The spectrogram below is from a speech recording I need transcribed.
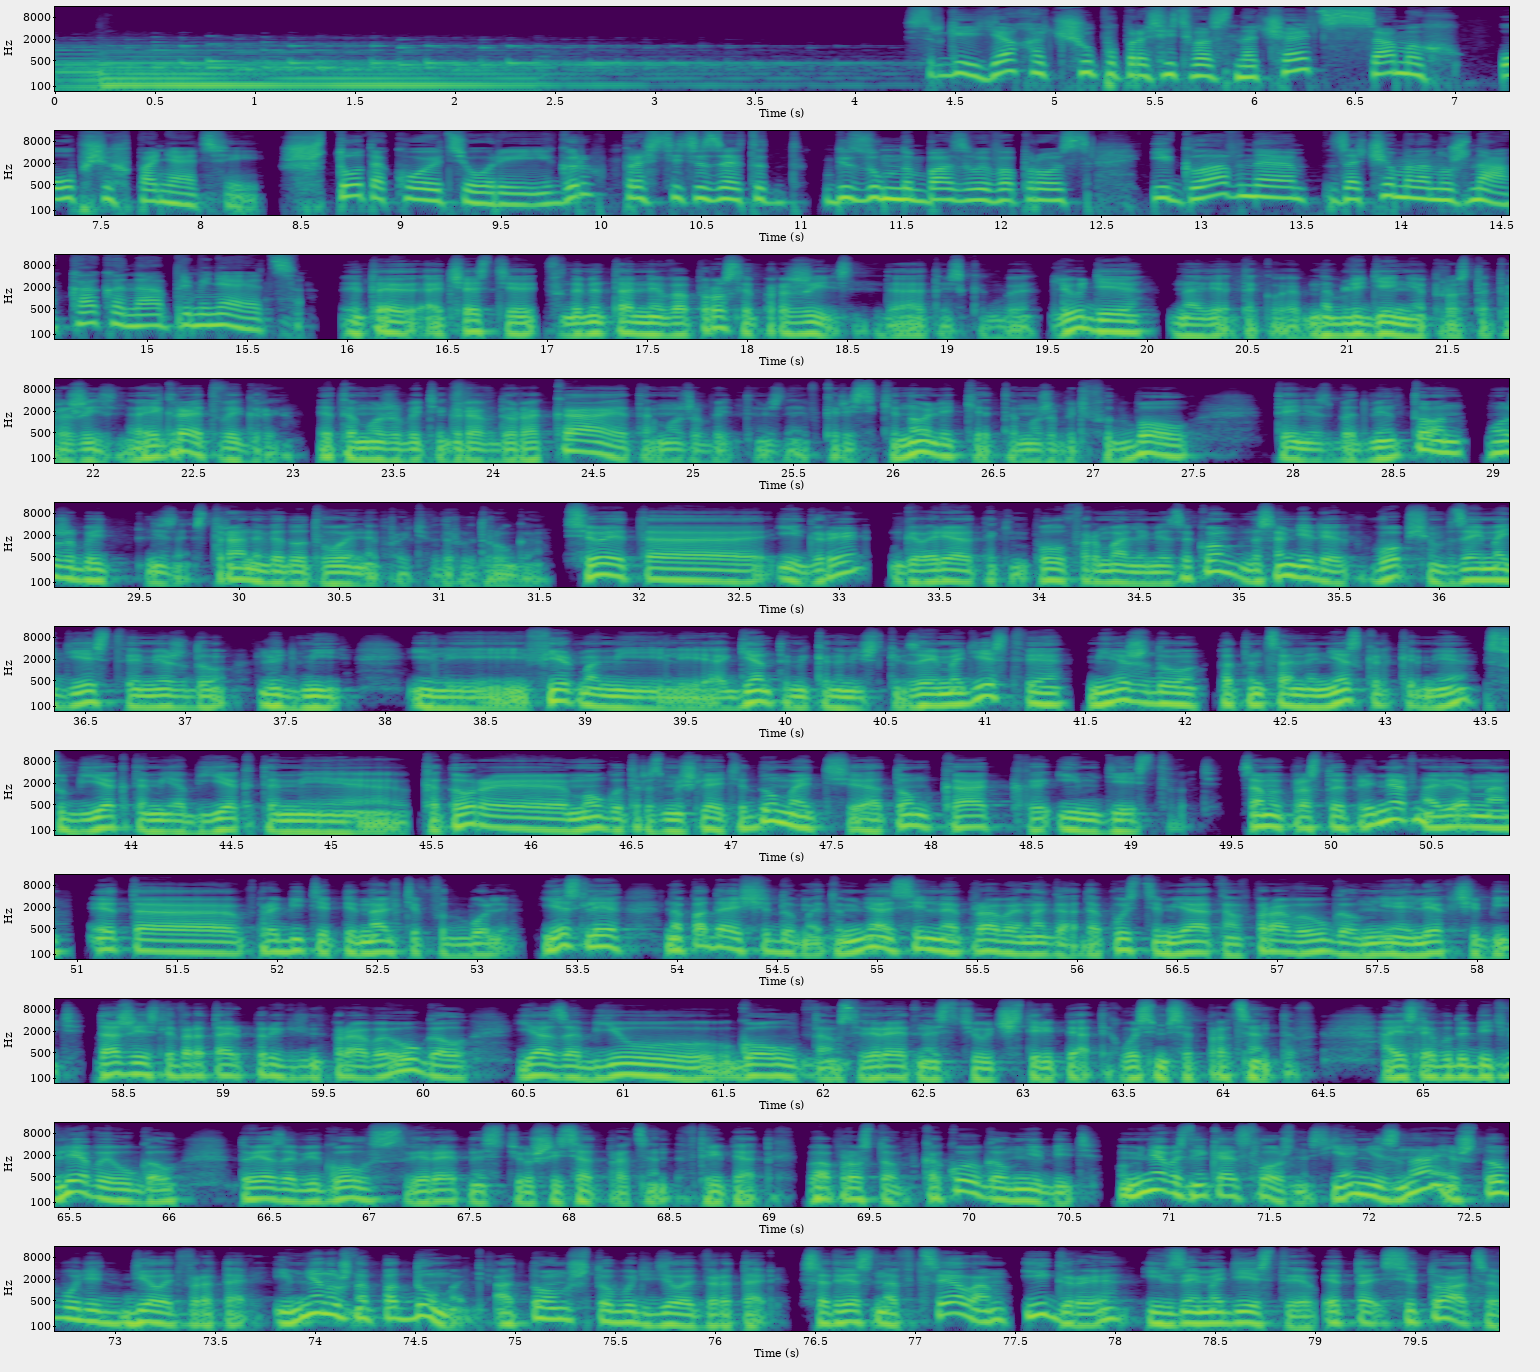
Сергей, я хочу попросить вас начать с самых общих понятий. Что такое теория игр? Простите за этот безумно базовый вопрос. И главное, зачем она нужна, как она применяется? Это отчасти фундаментальные вопросы про жизнь, да, то есть как бы люди, наверное, такое наблюдение просто про жизнь, да, играют в игры. Это может быть игра в дурака, это может быть, там, не знаю, в крестики-нолики, это может быть футбол, теннис, бадминтон. Может быть, не знаю, страны ведут войны против друг друга. Все это игры, говоря таким полуформальным языком, на самом деле, в общем, взаимодействие между людьми или фирмами, или агентами экономическими. Взаимодействие между потенциально несколькими субъектами, объектами, которые могут размышлять и думать о том, как им действовать. Самый простой пример, наверное, это пробитие пенальти в футболе. Если нападающий думает, у меня сильная правая нога, допустим, я там в правый угол, мне легче бить. Даже если вратарь прыгнет в правый угол, я забью гол там с вероятностью 4 пятых, 80%. А если я буду бить в левый угол, то я забью гол с вероятностью 60%, 3 пятых. Вопрос в том, какой угол мне бить? У меня возникает сложность. Я не знаю, что будет делать вратарь. И мне нужно подумать о том, что будет делать вратарь. Соответственно, в целом игры и взаимодействие – это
